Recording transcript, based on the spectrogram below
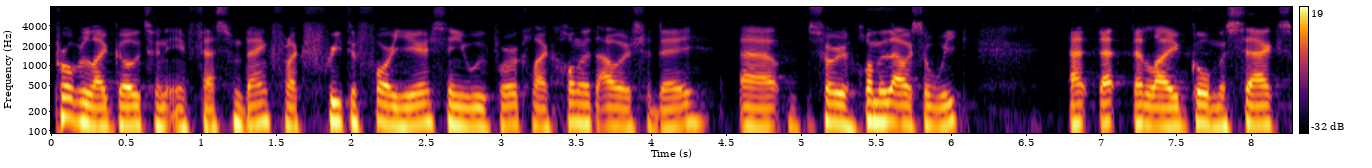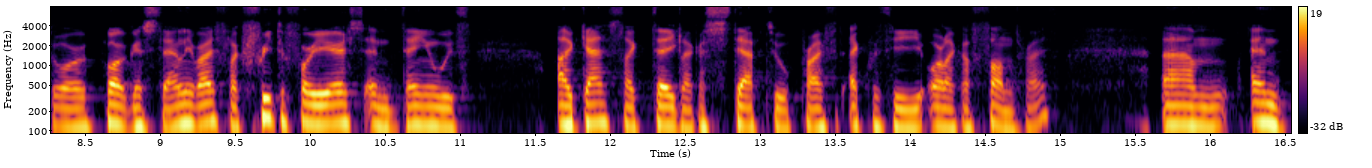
probably like go to an investment bank for like three to four years, and you would work like 100 hours a day, uh, sorry, 100 hours a week, at that, at like Goldman Sachs or Morgan Stanley, right, for like three to four years, and then you would, I guess, like take like a step to private equity or like a fund, right? Um, and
